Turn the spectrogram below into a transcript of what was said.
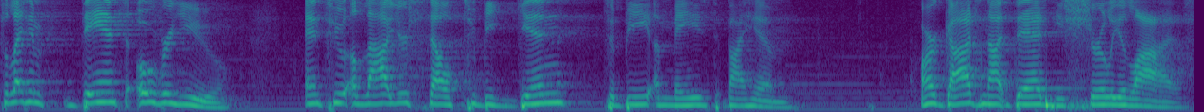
to let him dance over you, and to allow yourself to begin to be amazed by him. Our God's not dead, He's surely alive.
